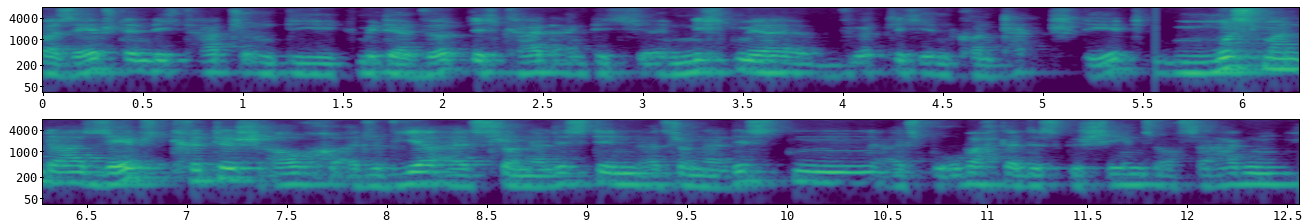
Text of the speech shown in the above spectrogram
verselbstständigt hat und die mit der Wirklichkeit eigentlich nicht mehr wirklich in Kontakt steht. Muss man da selbstkritisch auch, also wir als Journalistinnen, als Journalisten, als Beobachter des Geschehens auch sagen,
